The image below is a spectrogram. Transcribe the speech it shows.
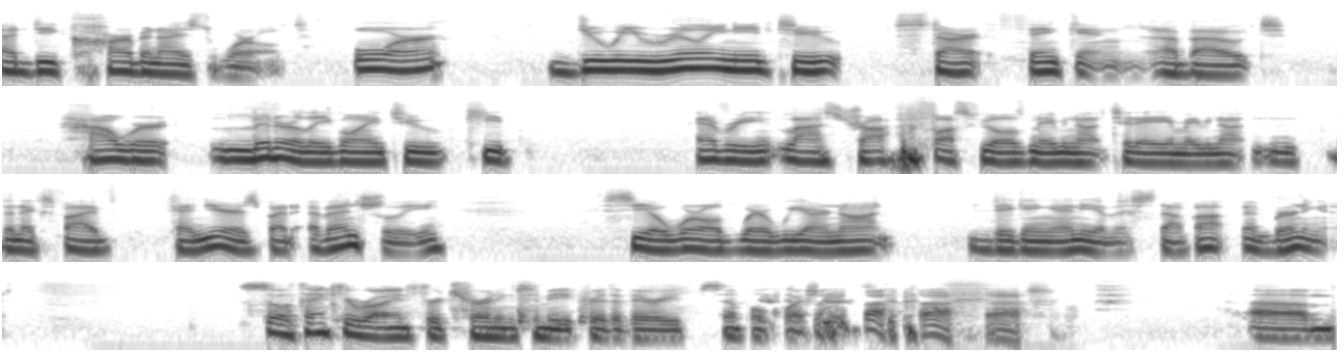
a decarbonized world? Or do we really need to start thinking about how we're literally going to keep every last drop of fossil fuels maybe not today or maybe not in the next five ten years but eventually see a world where we are not digging any of this stuff up and burning it so thank you, Ryan, for turning to me for the very simple question. um,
